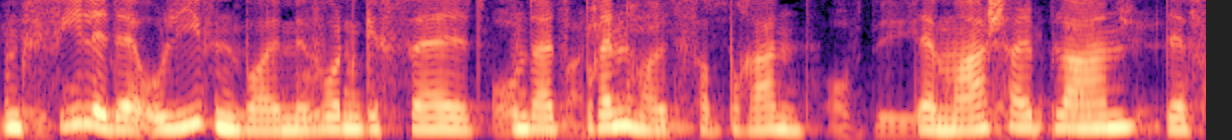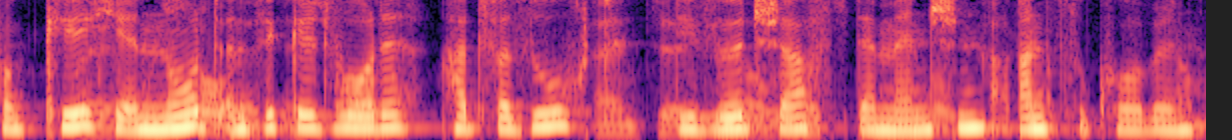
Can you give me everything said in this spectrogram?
Und viele der Olivenbäume wurden gefällt und als Brennholz verbrannt. Der Marshallplan, der von Kirche in Not entwickelt wurde, hat versucht, die Wirtschaft der Menschen anzukurbeln.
